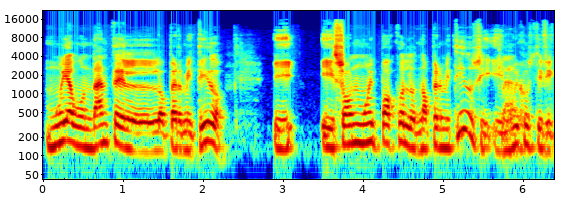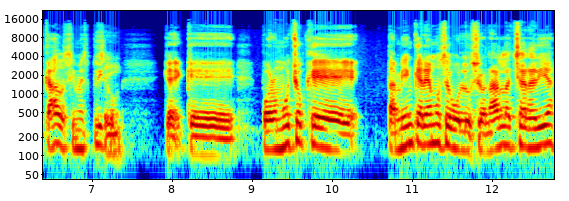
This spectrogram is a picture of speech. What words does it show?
muy abundante lo permitido y, y, son muy pocos los no permitidos y, muy justificados, ¿sí me explico? Que, que por mucho que también queremos evolucionar la charrería,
